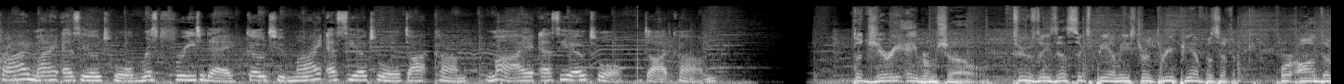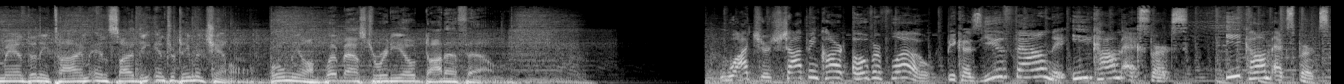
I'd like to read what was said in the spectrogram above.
Try My SEO Tool risk-free today. Go to myseotool.com. myseotool.com. The Jerry Abrams Show, Tuesdays at 6 p.m. Eastern, 3 p.m. Pacific, or on demand anytime inside the Entertainment Channel, only on WebmasterRadio.fm. Watch your shopping cart overflow because you found the Ecom Experts. Ecom Experts,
